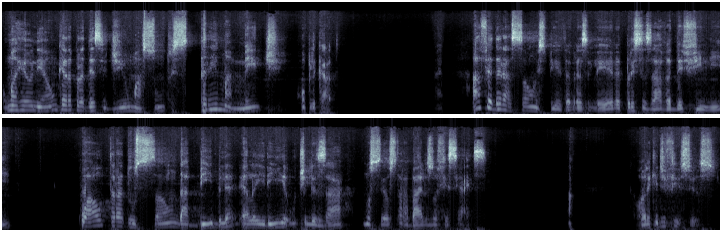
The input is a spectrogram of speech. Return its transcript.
uma reunião que era para decidir um assunto extremamente complicado. A Federação Espírita Brasileira precisava definir qual tradução da Bíblia ela iria utilizar nos seus trabalhos oficiais. Olha que difícil isso.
